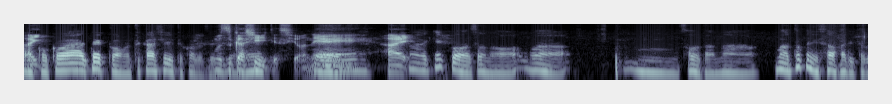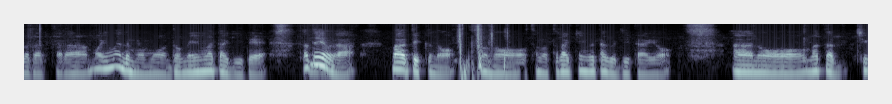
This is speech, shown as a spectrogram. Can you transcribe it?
はいまあここは結構難しいところですよね。す。難しいですよね。はい。まあ、結構その、まあ、うん、そうだな。まあ特にサファリとかだったら、もう今でももうドメインまたぎで、例えば、マーティックのその、そのトラッキングタグ自体を、あの、また違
